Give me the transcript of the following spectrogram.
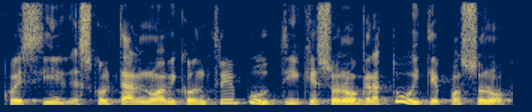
questi, ascoltare nuovi contributi che sono gratuiti e possono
